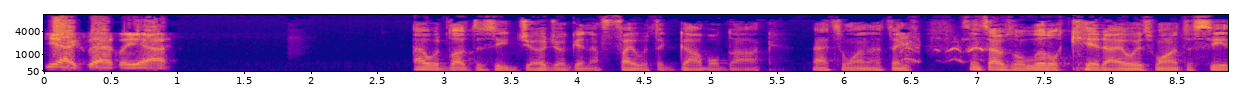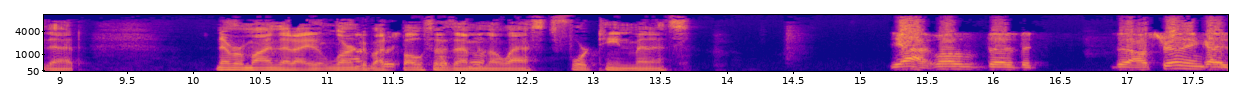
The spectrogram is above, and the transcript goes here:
Yeah, exactly. Yeah. I would love to see JoJo get in a fight with the Gobbledok. That's one of the things. Since I was a little kid, I always wanted to see that. Never mind that I learned about both of them in the last 14 minutes. Yeah. Well, the the the Australian guy's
